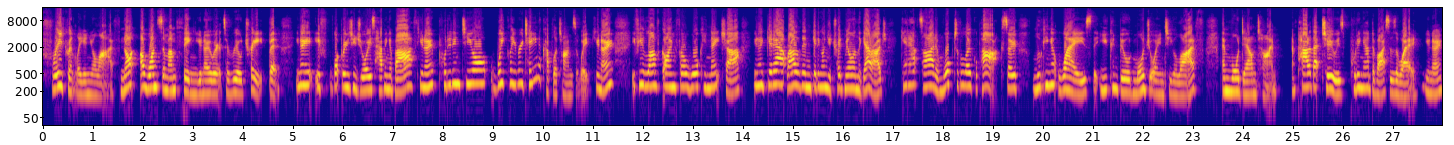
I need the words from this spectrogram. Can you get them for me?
frequently in your life, not a once a month thing, you know, where it's a real treat. But, you know, if what brings you joy is having a bath, you know, put it into your weekly routine a couple of times a week, you know. If you love going for a walk in nature, you know, get out rather than getting on your treadmill in the garage. Get outside and walk to the local park. So, looking at ways that you can build more joy into your life and more downtime. And part of that too is putting our devices away, you know,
